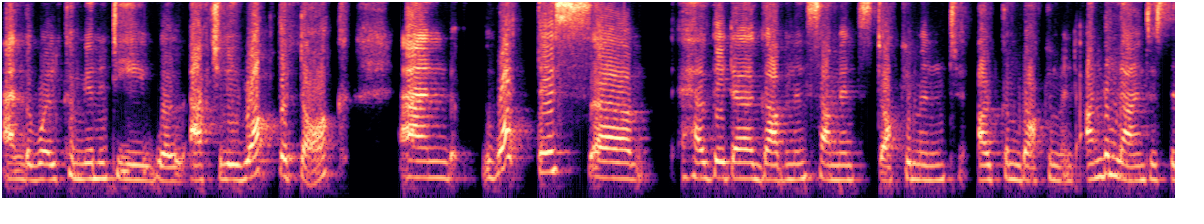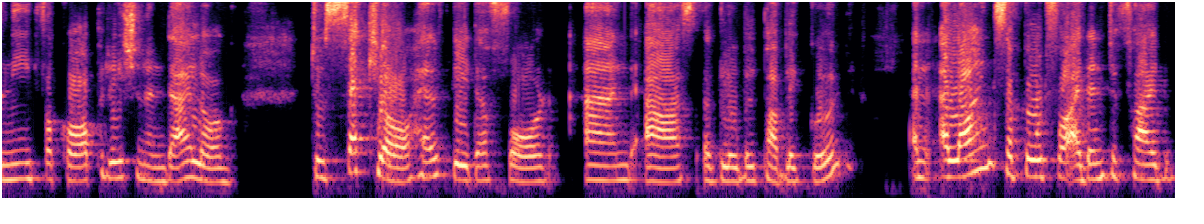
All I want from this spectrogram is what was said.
and the world community will actually walk the talk. And what this um, Health Data Governance Summit's document, outcome document underlines is the need for cooperation and dialogue to secure health data for and as a global public good and align support for identified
